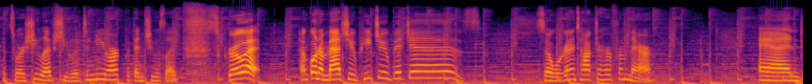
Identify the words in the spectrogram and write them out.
That's where she lives. She lived in New York, but then she was like, screw it. I'm going to Machu Picchu, bitches. So we're going to talk to her from there. And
